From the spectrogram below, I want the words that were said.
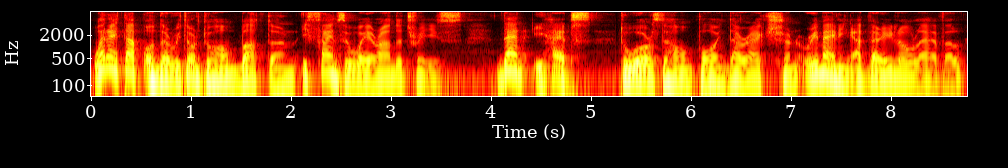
When I tap on the return to home button, it finds a way around the trees. Then it heads towards the home point direction, remaining at very low level,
